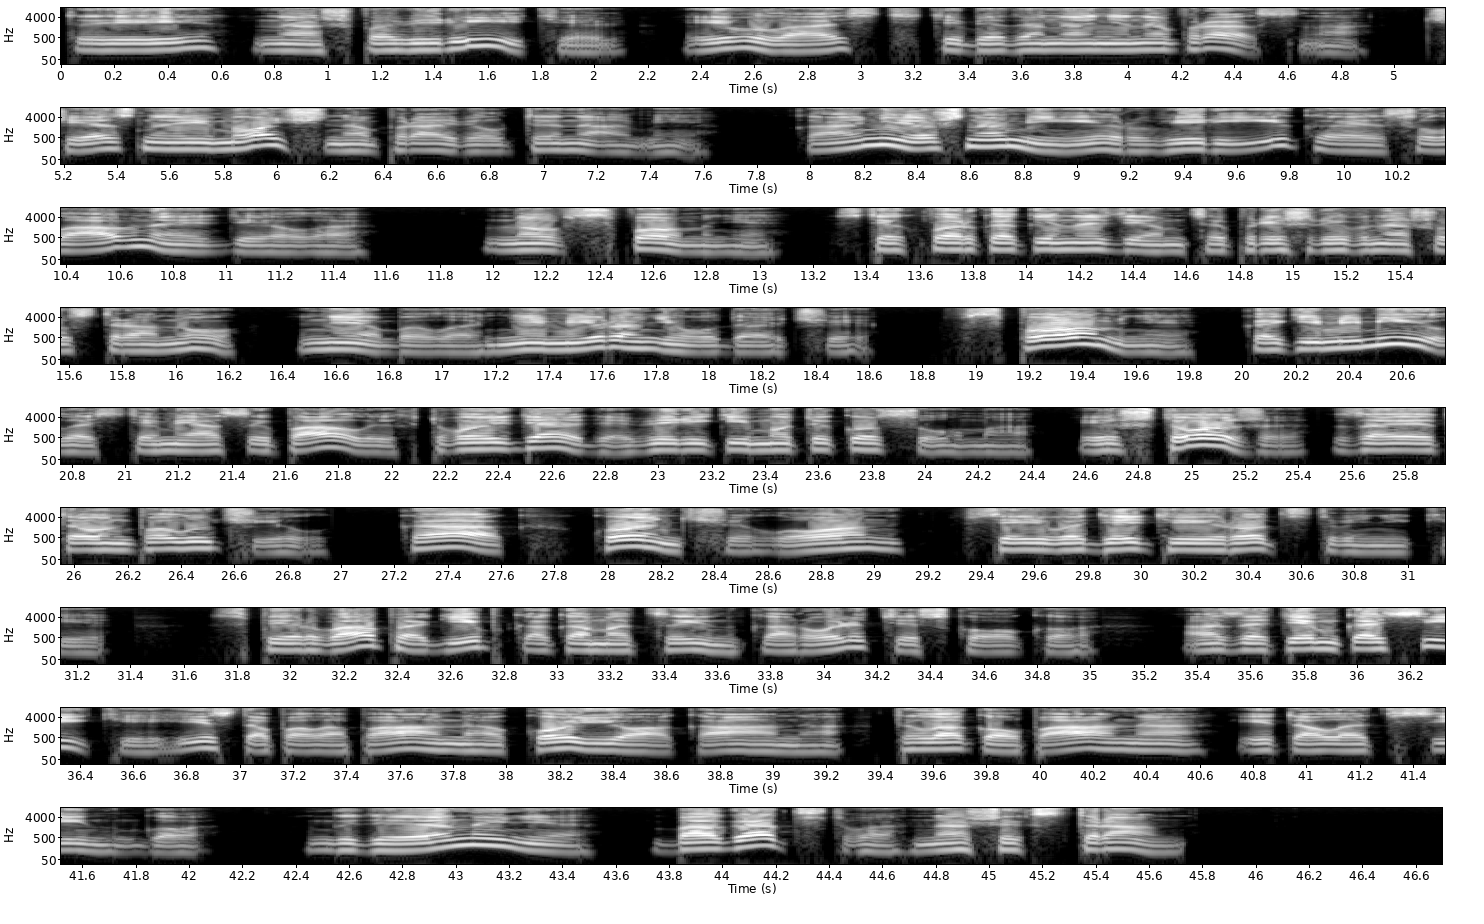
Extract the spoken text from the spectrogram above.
«Ты наш повелитель, и власть тебе дана не напрасно. Честно и мощно правил ты нами. Конечно, мир — великое, славное дело. Но вспомни, с тех пор, как иноземцы пришли в нашу страну, не было ни мира, ни удачи. Вспомни, какими милостями осыпал их твой дядя, великий Мотыкосума. И что же за это он получил? Как кончил он, все его дети и родственники? Сперва погиб Какамацин, король Тискоко, а затем Косики, Истапалапана, Койоакана, Тлакопана и Талатсинго. Где ныне богатство наших стран?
